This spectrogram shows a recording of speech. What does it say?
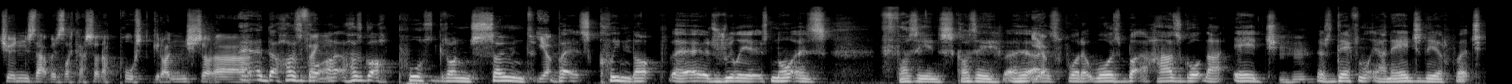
tunes. That was like a sort of post grunge sort of. It, it has thing. got a, it has got a post grunge sound, yep. but it's cleaned up. It's really it's not as fuzzy and scuzzy uh, yep. as what it was, but it has got that edge. Mm-hmm. There's definitely an edge there, which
